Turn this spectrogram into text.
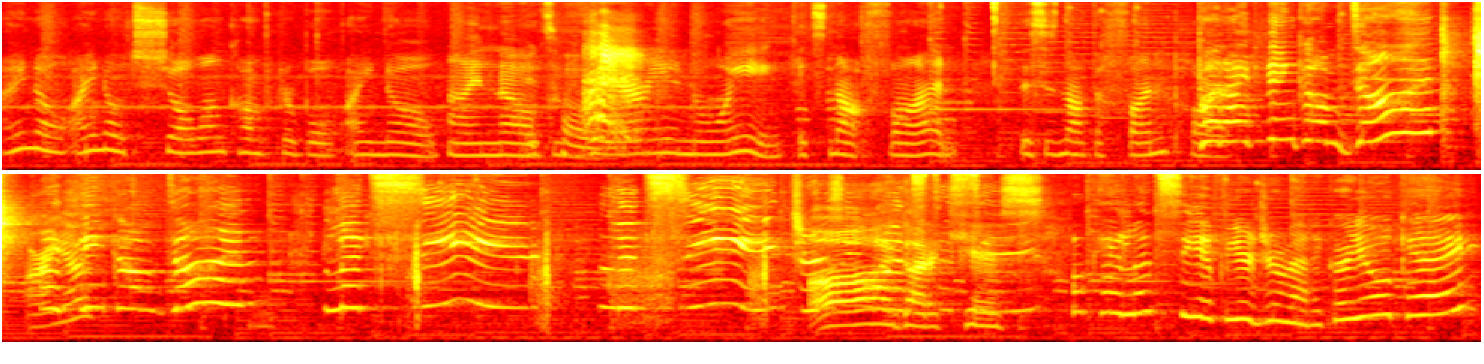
I know. I know. It's so uncomfortable. I know. I know, It's Cody. very annoying. It's not fun. This is not the fun part. But I think I'm done. Got a kiss. Okay, let's see if you're dramatic. Are you okay?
